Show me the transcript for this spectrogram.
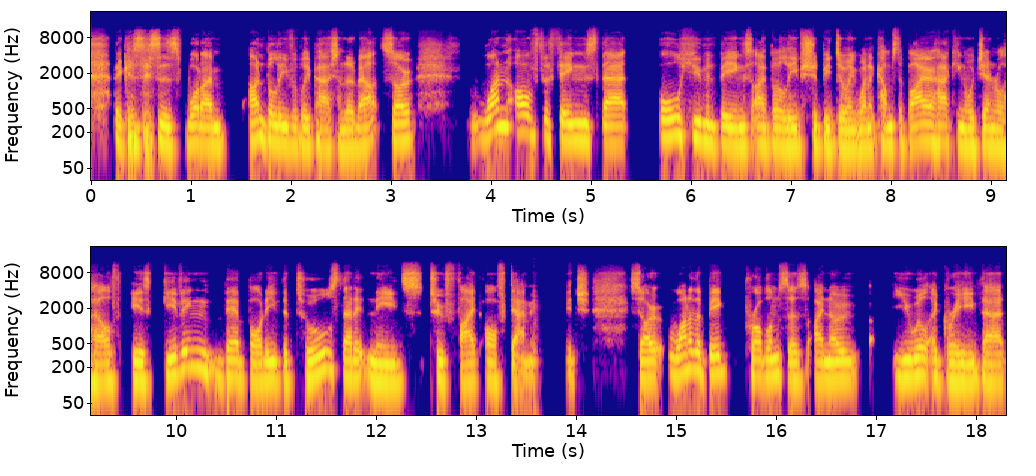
because this is what I'm unbelievably passionate about. So, one of the things that all human beings, I believe, should be doing when it comes to biohacking or general health is giving their body the tools that it needs to fight off damage. So, one of the big problems, as I know you will agree, that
